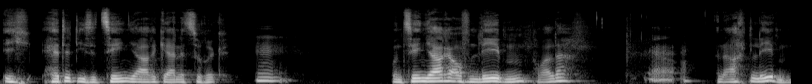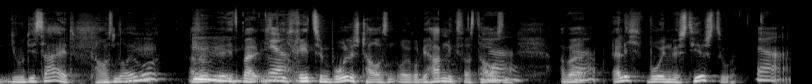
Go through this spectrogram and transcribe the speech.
Ich hätte diese zehn Jahre gerne zurück. Mhm. Und zehn Jahre auf ein Leben, Alter. Ja. ein Achtel leben. You decide. 1000 Euro? Also jetzt mal, ich, Mhm. Ja. ich rede symbolisch 1000 Euro. Wir haben nichts was 1000. Ja. Aber ehrlich, wo investierst du? Ja.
